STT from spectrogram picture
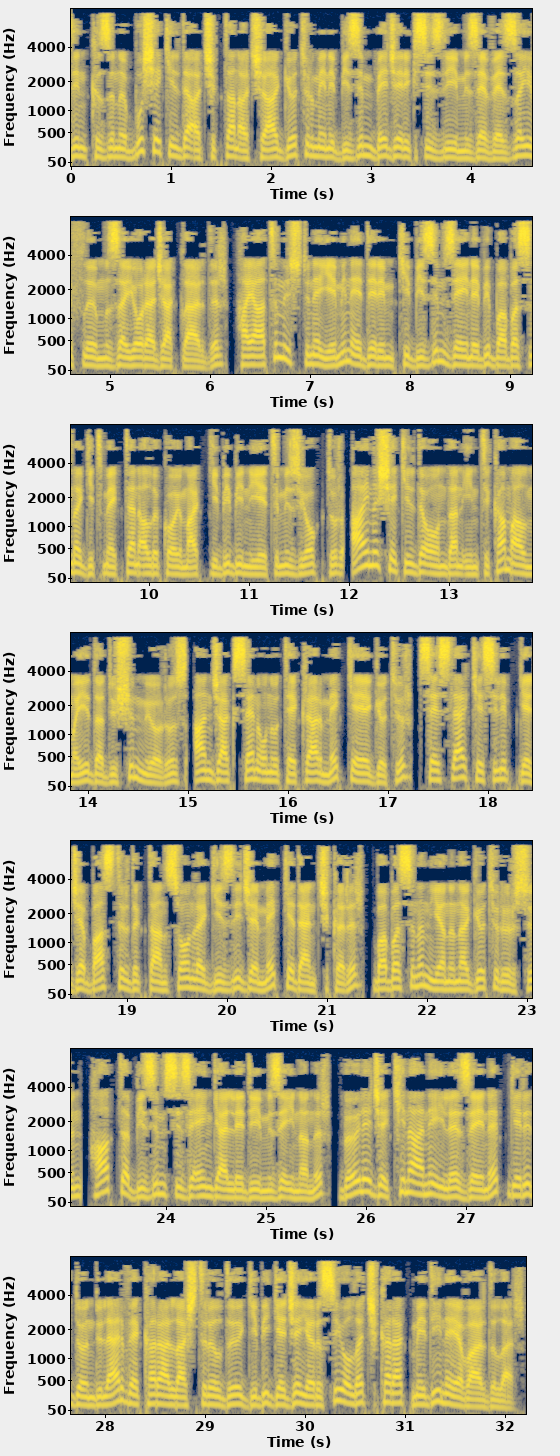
Muhammed'in kızını bu şekilde açıktan açığa götürmeni bizim beceriksizliğimize ve zayıflığımıza yoracaklardır, hayatım üstüne yemin ederim ki bizim Zeynep'i babasına gitmekten alıkoymak gibi bir niyetimiz yoktur, aynı şekilde ondan intikam almayı da düşünmüyoruz, ancak sen onu tekrar Mekke'ye götür, sesler kesilip gece bastırdıktan sonra gizlice Mekke'den çıkarır, babasının yanına götürürsün, halk da bizim sizi engellediğimize inanır, böylece Kinane ile Zeynep geri döndüler ve kararlaştırıldığı gibi gece yarısı yola çıkarak Medine'ye vardılar.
